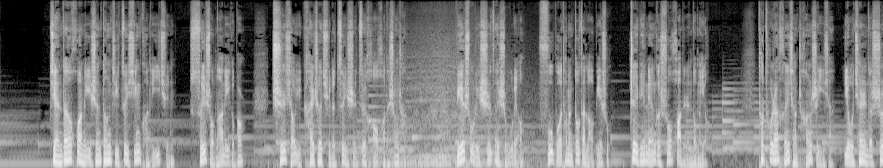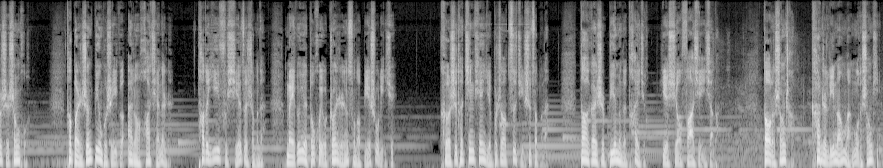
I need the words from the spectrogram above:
简单换了一身当季最新款的衣裙，随手拿了一个包，池小雨开车去了最市最豪华的商场。别墅里实在是无聊，福伯他们都在老别墅，这边连个说话的人都没有。他突然很想尝试一下有钱人的奢侈生活。他本身并不是一个爱乱花钱的人。他的衣服、鞋子什么的，每个月都会有专人送到别墅里去。可是他今天也不知道自己是怎么了，大概是憋闷的太久，也需要发泄一下吧。到了商场，看着琳琅满目的商品，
